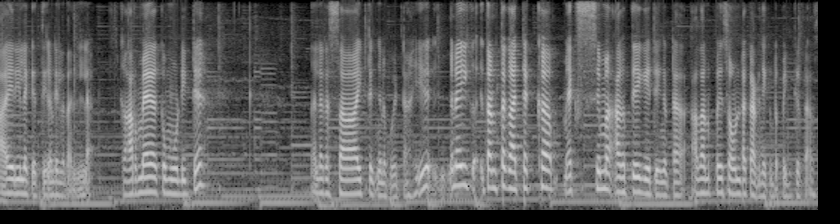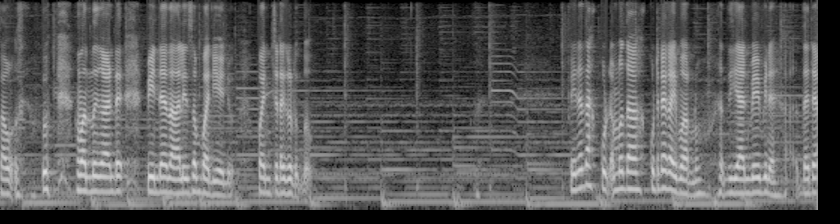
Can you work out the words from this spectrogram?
ആ ഏരിയയിലൊക്കെ എത്തിക്കണ്ടില്ല നല്ല കാർമേഘൊക്കെ മൂടിയിട്ട് നല്ല രസമായിട്ട് ഇങ്ങനെ പോയിട്ടാ. ഈ ഇങ്ങനെ ഈ തണുത്ത കാറ്റൊക്കെ മാക്സിമം അകത്തേക്ക് കയറ്റി കിട്ടുക അതാണ് ഇപ്പോൾ ഈ സൗണ്ടൊക്കെ അടഞ്ഞിട്ടുണ്ട് ഇപ്പം എനിക്ക് കിട്ടാ. സൗ വന്നുകാണ്ട് പിന്നെ നാല് ദിവസം പനിയേനു പനിച്ചിട കിടന്നു പിന്നെ ദാ നമ്മൾ ദാ കുട്ടിനെ കൈമാറുന്നു ദിയാൻ ബേബിനെ. തന്നെ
